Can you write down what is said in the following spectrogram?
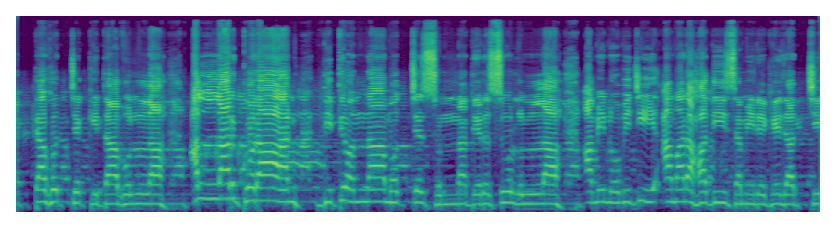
একটা হচ্ছে কিতাবুল্লাহ, আল্লাহর কোরআন। দ্বিতীয় নাম হচ্ছে সুন্নাতে রসুল্লাহ আমি নবীজি, আমার হাদিস আমি রেখে যাচ্ছি।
